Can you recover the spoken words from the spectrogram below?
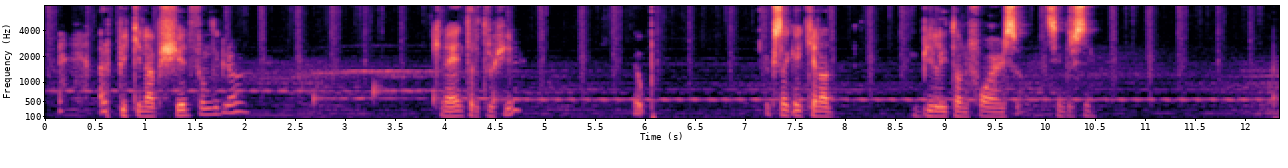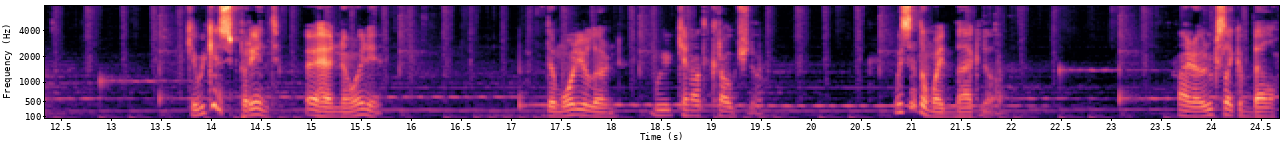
are picking up shit from the ground? Can I enter through here? Nope. Looks like I cannot be lit on fire, so it's interesting. Okay, we can sprint. I had no idea. The more you learn. We cannot crouch though. What's that on my back though? I don't know, it looks like a bell.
